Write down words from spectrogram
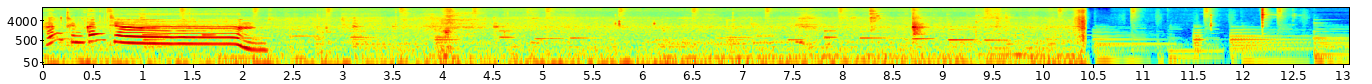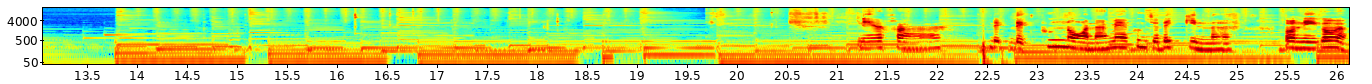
ขังจึงขังเจน นะคะ เด็กๆเพิ่งนอนนะ แม่เพิ่งจะได้กินนะคะ ตอนนี้ก็แบบ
